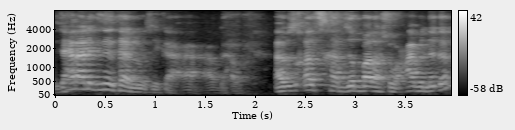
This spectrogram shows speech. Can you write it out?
እዚ ሓደ ሓደ ግዜ እንታይ ኣሎ መስካ ዓብድሓዊ ኣብዚ ቃልስካ ብዘባላሸዎ ዓብ ነገር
